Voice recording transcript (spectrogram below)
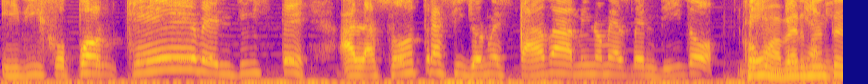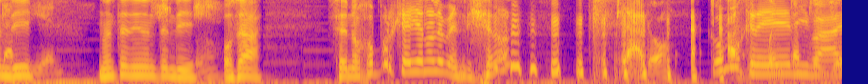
Y dijo, ¿por qué vendiste a las otras si yo no estaba? A mí no me has vendido. ¿Cómo? A ver, Véndeme no a entendí. también". No entendí, no entendí. ¿Eh? O sea, ¿se enojó porque a ella no le vendieron? Claro. ¿Cómo Haz de cree, cuenta que Diva? yo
